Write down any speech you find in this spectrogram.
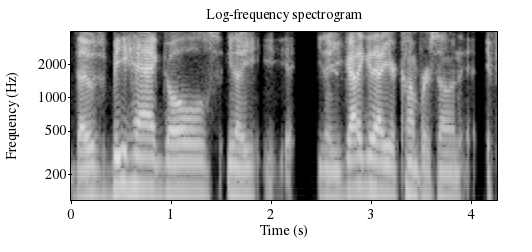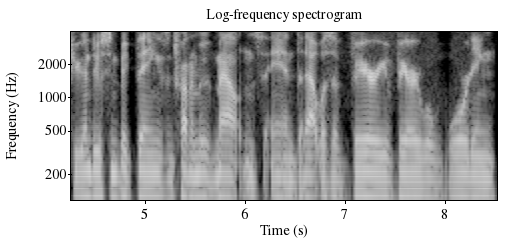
Those BHAG goals, you know, you, know, you got to get out of your comfort zone if you're going to do some big things and try to move mountains. And that was a very very rewarding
